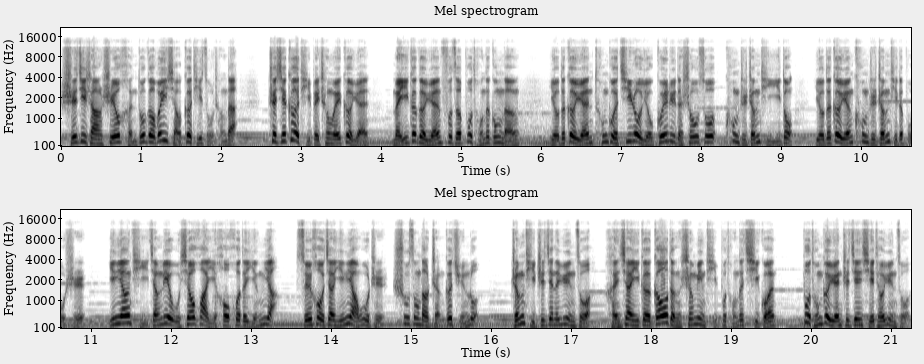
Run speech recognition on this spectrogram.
实际上是由很多个微小个体组成的。这些个体被称为个源，每一个个源负责不同的功能。有的个源通过肌肉有规律的收缩控制整体移动，有的个源控制整体的捕食。营养体将猎物消化以后获得营养，随后将营养物质输送到整个群落。整体之间的运作很像一个高等生命体不同的器官，不同个源之间协调运作，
